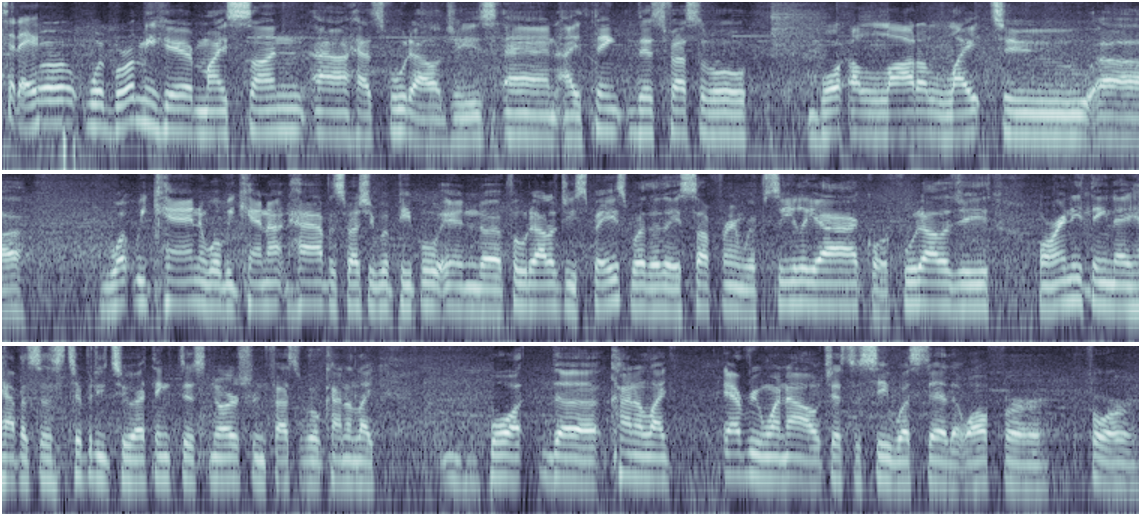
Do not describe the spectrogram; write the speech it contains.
today? Well, what brought me here, my son uh, has food allergies, and I think this festival brought a lot of light to uh, what we can and what we cannot have, especially with people in the food allergy space, whether they're suffering with celiac or food allergies or anything they have a sensitivity to. I think this Nourishment Festival kind of like brought the kind of like everyone out just to see what's there to offer for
